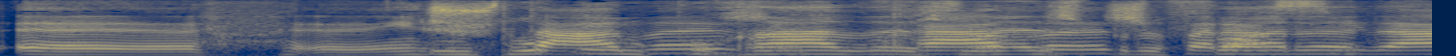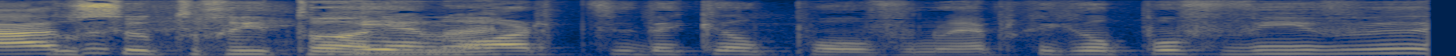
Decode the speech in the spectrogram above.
uh, enxutadas, empurradas, empurradas é? para, a cidade do seu território. E é a é? morte daquele povo, não é? Porque aquele povo vive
